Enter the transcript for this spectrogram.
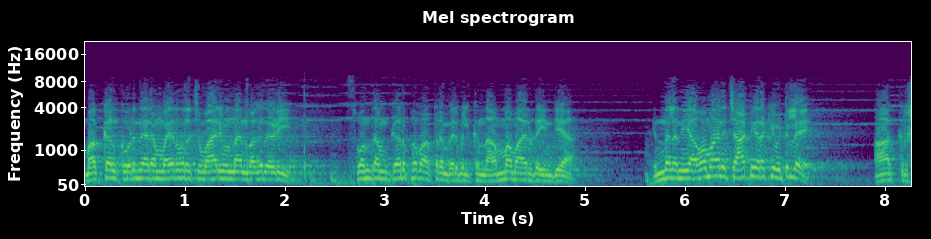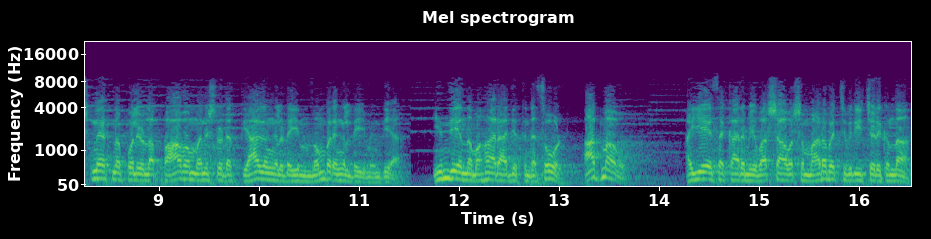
മക്കൾക്ക് ഒരു നേരം വയറുനിറച്ച് വാരി ഉണ്ണാൻ വക തേടി സ്വന്തം ഗർഭപാത്രം വരവിൽക്കുന്ന അമ്മമാരുടെ ഇന്ത്യ. ഇന്നലെ നീ അവമാനി ചാട്ടിയിറക്കി വിട്ടില്ലേ? ആ കൃഷ്ണേട്ടനെ പോലെയുള്ള പാവം മനുഷ്യരുടെ ത്യാഗങ്ങളുടെയും നൊമ്പരങ്ങളുടെയും ഇന്ത്യ. ഇന്ത്യ എന്ന മഹാരാജ്യത്തിന്റെ സോൾ ആത്മാവ്. ഐ എ എസ് അക്കാദമി വർഷാവർഷം അടവച്ച് വിരിച്ചെടുക്കുന്ന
